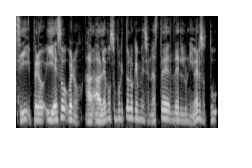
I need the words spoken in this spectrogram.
Sí, pero y eso, bueno, hablemos un poquito de lo que mencionaste del universo. Tú,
